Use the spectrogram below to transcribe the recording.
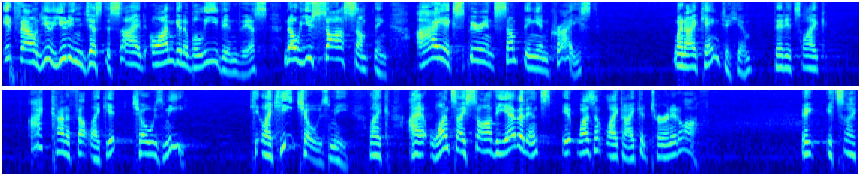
it found you. You didn't just decide, oh, I'm going to believe in this. No, you saw something. I experienced something in Christ when I came to Him that it's like, I kind of felt like it chose me. Like He chose me. Like I, once I saw the evidence, it wasn't like I could turn it off. It, it's like,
